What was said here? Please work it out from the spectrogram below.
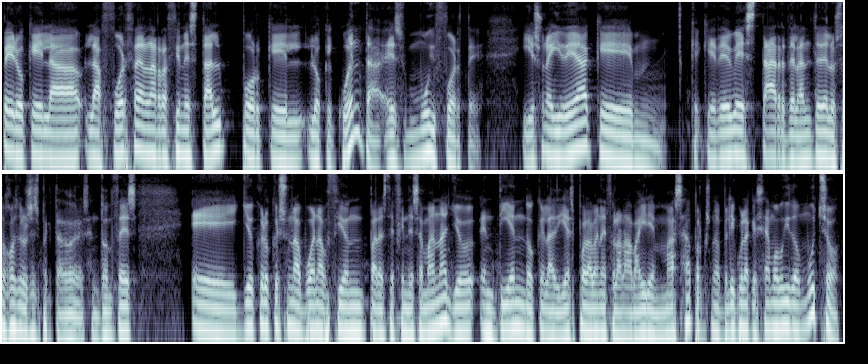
pero que la, la fuerza de la narración es tal porque lo que cuenta es muy fuerte. Y es una idea que, que, debe estar delante de los ojos de los espectadores. Entonces, eh, yo creo que es una buena opción para este fin de semana. Yo entiendo que la diáspora venezolana va a ir en masa, porque es una película que se ha movido mucho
